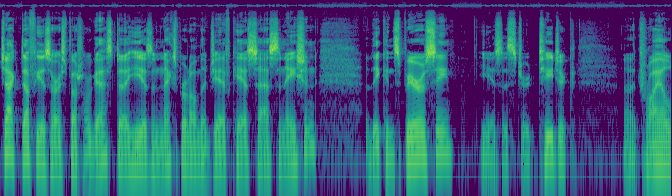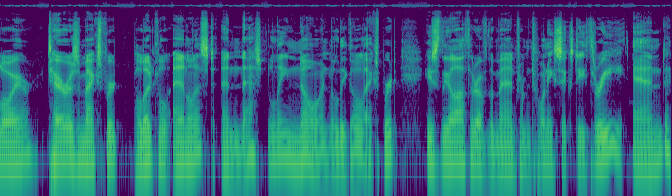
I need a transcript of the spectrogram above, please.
Jack Duffy is our special guest. Uh, he is an expert on the JFK assassination, the conspiracy. He is a strategic uh, trial lawyer, terrorism expert, political analyst, and nationally known legal expert. He's the author of The Man from 2063 and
